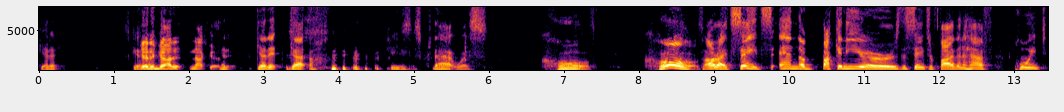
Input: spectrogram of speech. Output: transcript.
Get it? It's good. Get right? it, got it, not good. Get it? Get it? Got. oh, Jesus, that was cold. Cold. All right, Saints and the Buccaneers. The Saints are five and a half point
